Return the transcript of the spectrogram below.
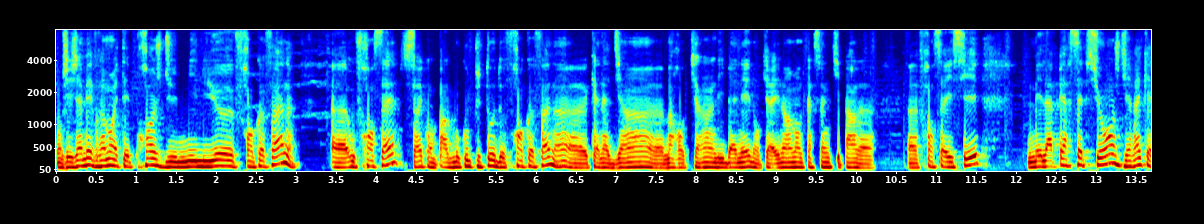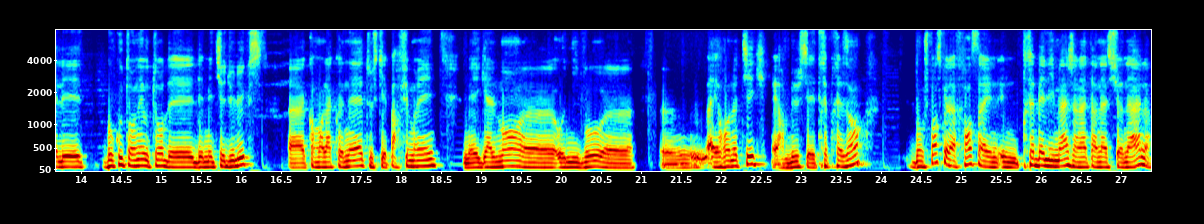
Donc j'ai jamais vraiment été proche du milieu francophone euh, ou français. C'est vrai qu'on parle beaucoup plutôt de francophones, hein, euh, canadiens, euh, marocains, libanais. Donc il y a énormément de personnes qui parlent euh, français ici. Mais la perception, je dirais qu'elle est beaucoup tournée autour des, des métiers du luxe. Euh, comme on la connaît, tout ce qui est parfumerie, mais également euh, au niveau euh, aéronautique. Airbus est très présent. Donc je pense que la France a une, une très belle image à l'international,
